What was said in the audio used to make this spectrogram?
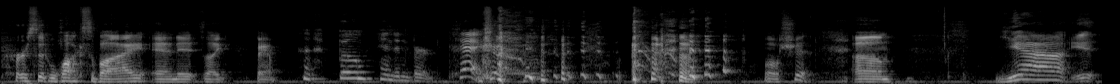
person walks by and it's like, bam. Boom, Hindenburg. Hey! well, shit. Um, yeah, it.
